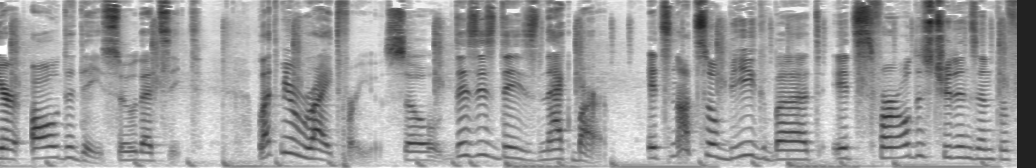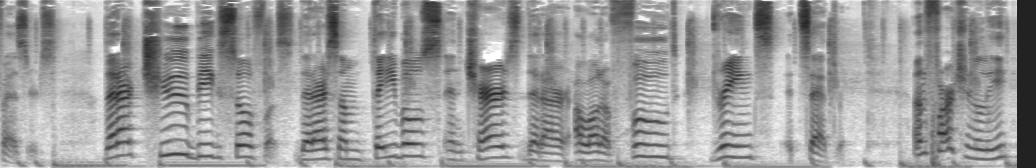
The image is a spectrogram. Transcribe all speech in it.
here all the day, so that's it. Let me write for you. So, this is the snack bar. It's not so big, but it's for all the students and professors. There are two big sofas. There are some tables and chairs. There are a lot of food, drinks, etc. Unfortunately,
